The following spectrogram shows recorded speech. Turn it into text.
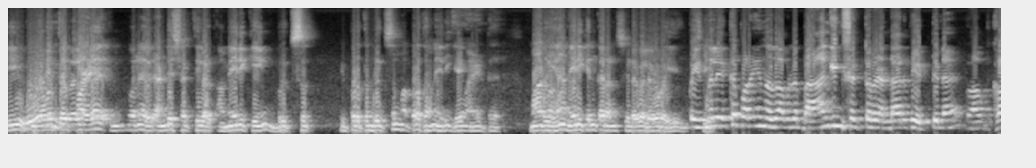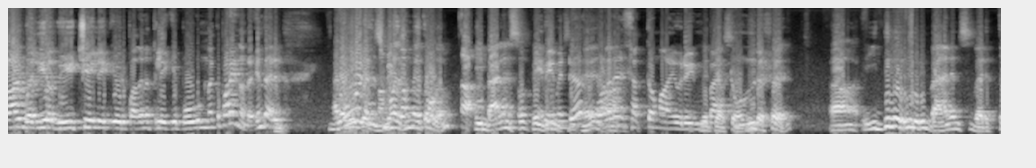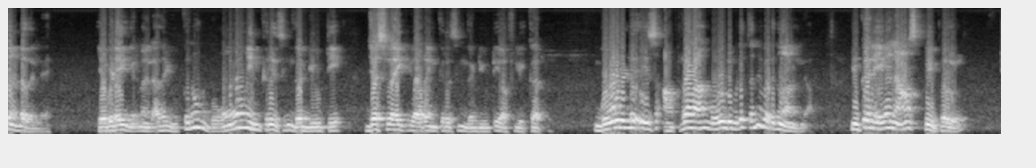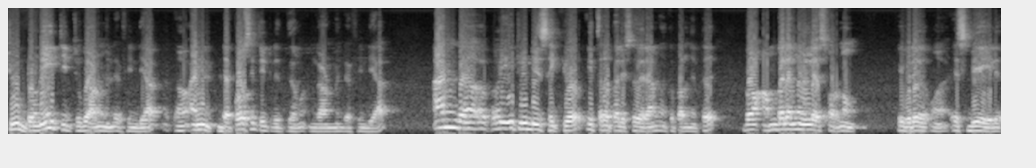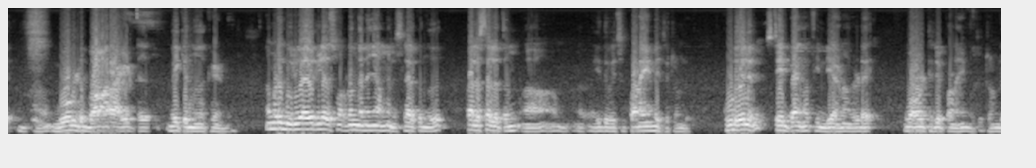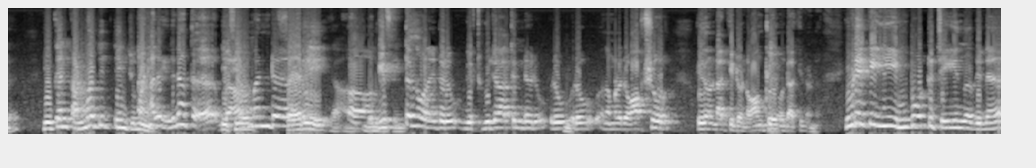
ഈ ലോകത്തെ പഴയ പോലെ രണ്ട് ശക്തികൾ അമേരിക്കയും ബ്രിക്സും ഇപ്പുറത്ത് ബ്രിക്സും അപ്പുറത്ത് അമേരിക്കയുമായിട്ട് മാറിയ അമേരിക്കൻ കറൻസിയുടെ വില കുറയും. ഇപ്പൊ ഇന്നലെയൊക്കെ പറയുന്നത് അവരുടെ ബാങ്കിങ് സെക്ടർ രണ്ടായിരത്തി എട്ടിന് കാൾ വലിയ വീഴ്ചയിലേക്ക് ഒരു പതനത്തിലേക്ക് പോകും എന്നൊക്കെ പറയുന്നുണ്ട്. എന്തായാലും സമയത്തോളം ഈ ബാലൻസ് ഓഫ് പേയ്മെന്റ് വളരെ ശക്തമായ ഒരു ഇമ്പാക്ട് ഉണ്ട്. പക്ഷേ ഇതിലൊരു ഒരു ബാലൻസ് വരുത്തേണ്ടതല്ലേ? എവിടെയെങ്കിലും അല്ലാതെ you cannot go increasing the duty just like you are increasing the duty of liquor gold is after ആ ഗോൾഡ് ഇവിടെ തന്നെ വരുന്നതാണില്ല. You can even ask people to donate it to government of India I mean deposit it with government of India and it will be secure ഇത്ര പലിശ തരാം എന്നൊക്കെ പറഞ്ഞിട്ട് ഇപ്പോൾ അമ്പലങ്ങളിലെ സ്വർണം ഇവർ എസ് ബി ഐയിൽ ഗോൾഡ് ബാറായിട്ട് വയ്ക്കുന്നതൊക്കെയുണ്ട് നമ്മുടെ ഗുരുവായൂരിലെ സ്വർണം തന്നെ ഞാൻ മനസ്സിലാക്കുന്നത് പല സ്ഥലത്തും ഇത് വെച്ച് പണയം വെച്ചിട്ടുണ്ട്. കൂടുതലും സ്റ്റേറ്റ് ബാങ്ക് ഓഫ് ഇന്ത്യ ആണ് അവരുടെ വാൾട്ടിൽ പണയം വെച്ചിട്ടുണ്ട്. You can convert it into money അല്ല ഇതിനകത്ത് ഗവൺമെന്റ് the ഗിഫ്റ്റ് എന്ന് പറഞ്ഞിട്ട് ഒരു ഗിഫ്റ്റ് ഗുജറാത്തിന്റെ ഒരു ഒരു ഒരു നമ്മളൊരു ഓഫ് ഷോർ ഇത് ഉണ്ടാക്കിയിട്ടുണ്ട് ഓൺക്ലേവ് ഉണ്ടാക്കിയിട്ടുണ്ട്. ഇവിടെയൊക്കെ ഈ ഇമ്പോർട്ട് ചെയ്യുന്നതിന്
